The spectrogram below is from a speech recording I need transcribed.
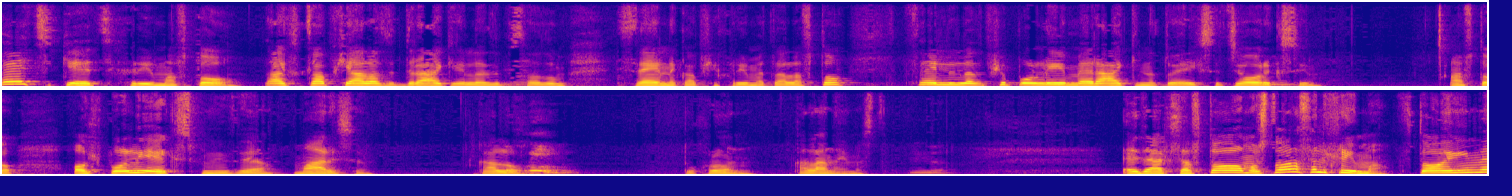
έτσι και έτσι χρήμα αυτό. Εντάξει, κάποια άλλα δεντράκια δηλαδή που θα δούμε θέλουν κάποια χρήματα. Αλλά αυτό θέλει δηλαδή πιο πολύ μεράκι να το έχεις, έτσι, όρεξη. Αυτό. Όχι, πολύ έξυπνη ιδέα. Μ' άρεσε. Καλό. Χρόνο. Του χρόνου. Καλά να είμαστε. Ναι. Εντάξει, αυτό όμως τώρα θέλει χρήμα. Αυτό είναι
